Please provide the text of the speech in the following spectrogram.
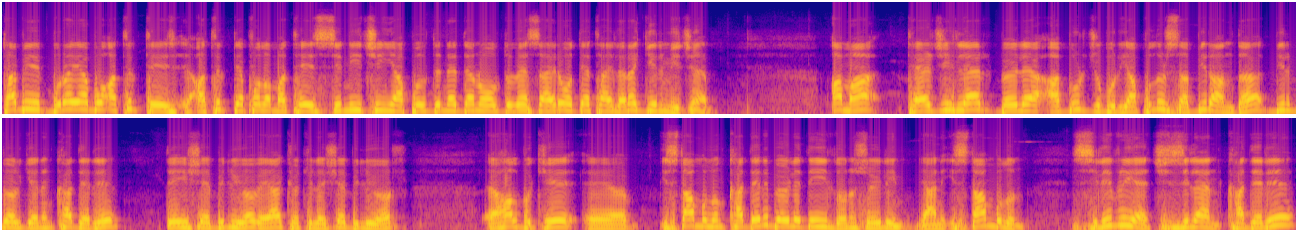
tabi buraya bu atık te- atık depolama tesisi niçin yapıldı, neden oldu vesaire o detaylara girmeyeceğim. Ama tercihler böyle abur cubur yapılırsa bir anda bir bölgenin kaderi değişebiliyor veya kötüleşebiliyor. E, halbuki e, İstanbul'un kaderi böyle değildi onu söyleyeyim. Yani İstanbul'un Silivri'ye çizilen kaderi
